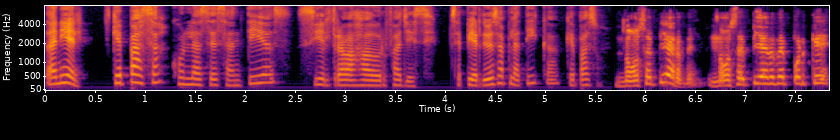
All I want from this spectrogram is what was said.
Daniel, ¿qué pasa con las cesantías si el trabajador fallece? ¿Se perdió esa platica? ¿Qué pasó? No se pierde, no se pierde porque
